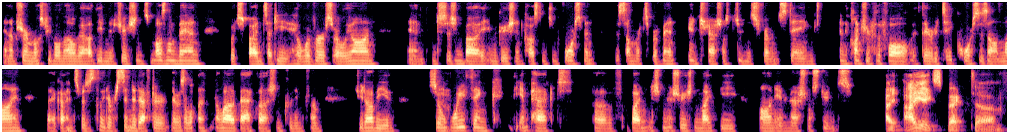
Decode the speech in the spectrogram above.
And I'm sure most people know about the administration's Muslim ban, which Biden said he, he'll reverse early on, and the decision by Immigration and Customs Enforcement this summer to prevent international students from staying in the country for the fall if they were to take courses online. That guidance was later rescinded after there was a, a lot of backlash, including from GW. So, what do you think the impact of Biden administration might be on international students? I, I expect um,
